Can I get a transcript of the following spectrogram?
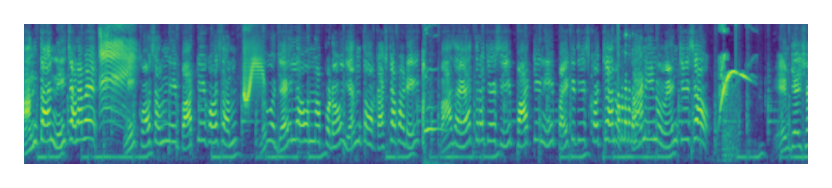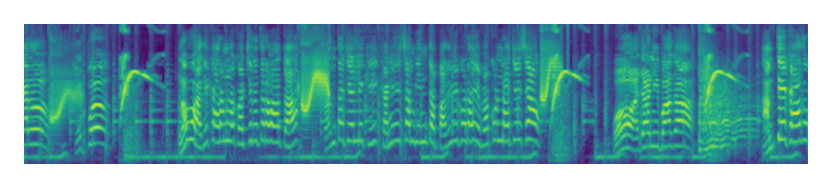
అంతా నీ చలవే. నీ కోసం నీ పార్టీ కోసం నువ్వు జైల్లో ఉన్నప్పుడు ఎంతో కష్టపడి పాదయాత్ర చేసి పార్టీని పైకి తీసుకొచ్చాను. కానీ నువ్వేం చేశావు? ఏం చేశాను? చెప్పు. నువ్వు అధికారంలోకి వచ్చిన తర్వాత సొంత చెల్లికి కనీసం ఇంత పదవి కూడా ఇవ్వకుండా చేశావు. ఓ అజానీ బాధ. అంతేకాదు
